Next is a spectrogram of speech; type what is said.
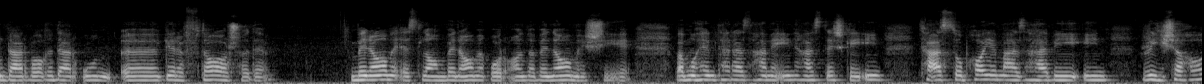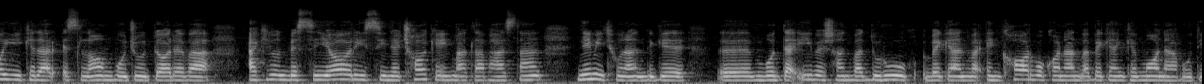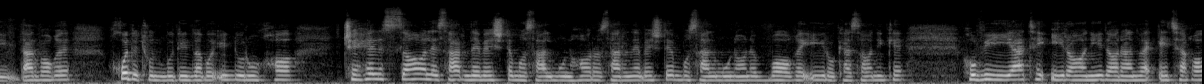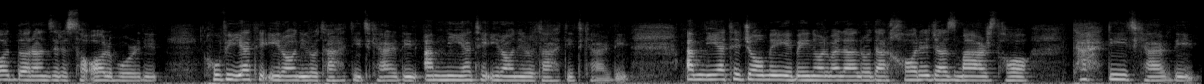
در واقع در اون گرفتار شده. به نام اسلام به نام قرآن و به نام شیعه. و مهمتر از همه این هستش که این تعصب های مذهبی این ریشه هایی که در اسلام وجود داره و اکنون بسیاری سینه چاک این مطلب هستن نمی‌تونن دیگه مدعی بشن و دروغ بگن و انکار بکنن و بگن که ما نبودیم. در واقع خودتون بودین و با این دروغ ها چهل سال سرنوشت مسلمون ها رو سرنوشت مسلمونان واقعی رو کسانی که هویت ایرانی دارن و اعتقاد دارن زیر سوال بردید هویت ایرانی رو تهدید کردین امنیت ایرانی رو تهدید کردین. امنیت جامعه بین الملل رو در خارج از مرزها تهدید کردید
